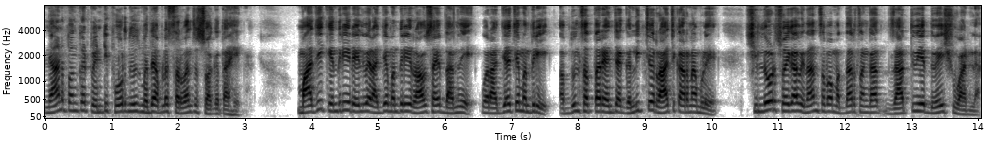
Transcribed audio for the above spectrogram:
ज्ञानपंख ट्वेंटी फोर न्यूजमध्ये आपलं सर्वांचं स्वागत आहे. माजी केंद्रीय रेल्वे राज्यमंत्री रावसाहेब दानवे व राज्याचे मंत्री अब्दुल सत्तार यांच्या गलिच्छ राजकारणामुळे शिल्लोड सोयगाव विधानसभा मतदारसंघात जातीय द्वेष वाढला.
